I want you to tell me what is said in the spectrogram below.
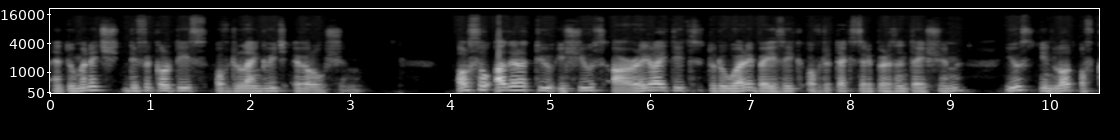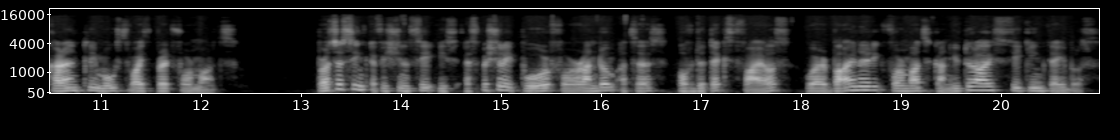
and to manage difficulties of the language evolution. Also other two issues are related to the very basic of the text representation used in lot of currently most widespread formats. Processing efficiency is especially poor for random access of the text files where binary formats can utilize seeking tables.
